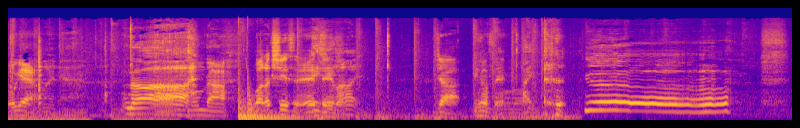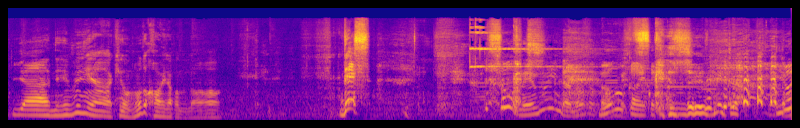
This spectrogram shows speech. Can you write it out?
オーケやばいねうわー。飲んだ。私ですねテーマ。はい。じゃあいきますね。ーはい。いやー眠いな今日喉乾いたかもなです！そう眠いんだ喉喉乾いた。からいろ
